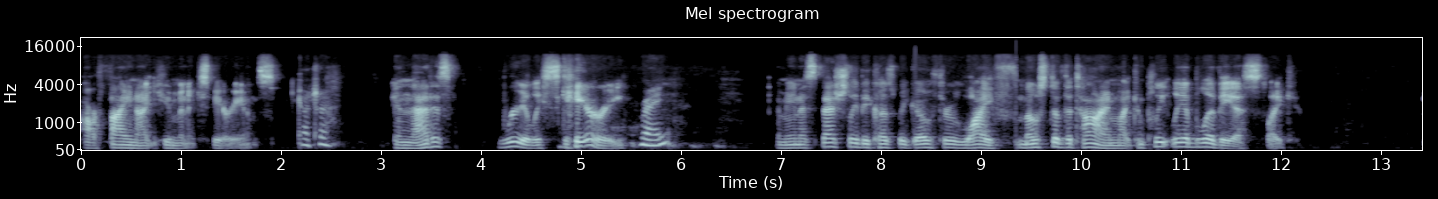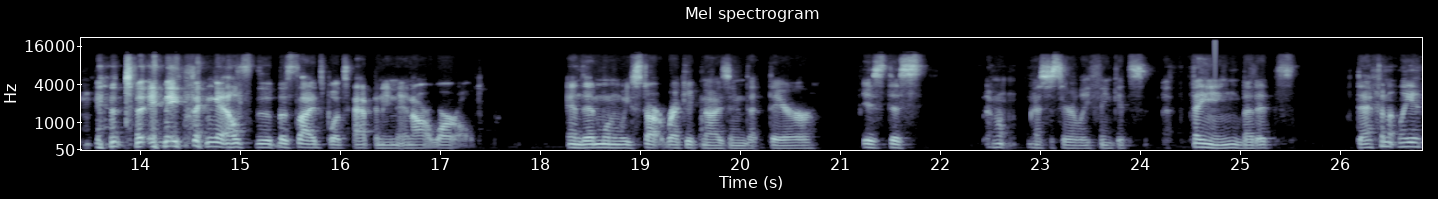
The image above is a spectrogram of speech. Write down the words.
our finite human experience. Gotcha. And that is really scary. Right. I mean, especially because we go through life most of the time like completely oblivious, like to anything else besides what's happening in our world. And then when we start recognizing that there is this, I don't necessarily think it's a thing, but it's definitely a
